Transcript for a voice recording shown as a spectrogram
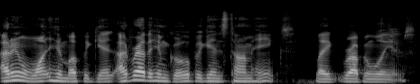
I don't even want him up against. I'd rather him go up against Tom Hanks, like Robin Williams,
